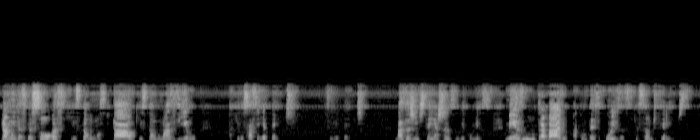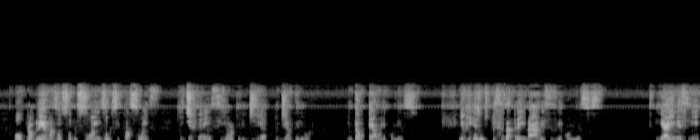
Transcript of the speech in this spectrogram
Para muitas pessoas que estão num hospital, que estão num asilo, aquilo só se repete. Repete. Mas a gente tem a chance do recomeço. Mesmo no trabalho, acontece coisas que são diferentes. Ou problemas, ou soluções, ou situações que diferenciam aquele dia do dia anterior. Então, é um recomeço. E o que, que a gente precisa treinar nesses recomeços? E aí, nesse,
